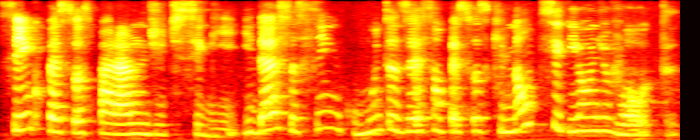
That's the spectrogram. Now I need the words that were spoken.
Cinco pessoas pararam de te seguir. E dessas cinco, muitas vezes são pessoas que não te seguiam de volta.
